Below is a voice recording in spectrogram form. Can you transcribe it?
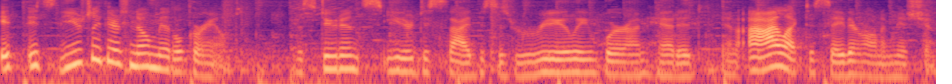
It, it's usually there's no middle ground. The students either decide this is really where I'm headed, and I like to say they're on a mission.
